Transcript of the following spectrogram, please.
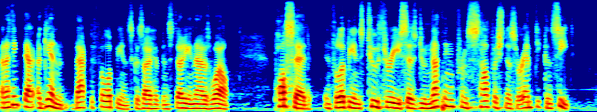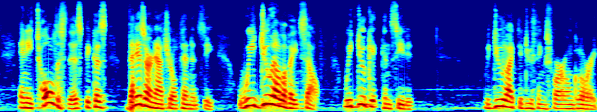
and I think that, again, back to Philippians, because I have been studying that as well. Paul said in Philippians 2 3, he says, Do nothing from selfishness or empty conceit. And he told us this because that is our natural tendency. We do elevate self, we do get conceited. We do like to do things for our own glory.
